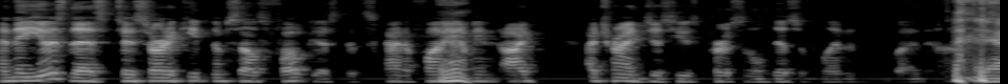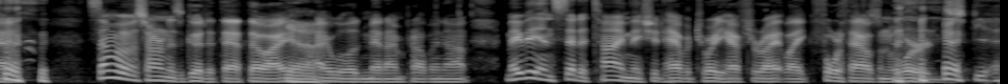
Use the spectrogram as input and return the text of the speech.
And they use this to sort of keep themselves focused. It's kind of funny. Yeah. I mean, I I try and just use personal discipline, but uh, yeah. Some of us aren't as good at that, though. I, Yeah. I will admit I'm probably not. Maybe instead of time, they should have it to where you have to write like 4,000 words. yeah.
